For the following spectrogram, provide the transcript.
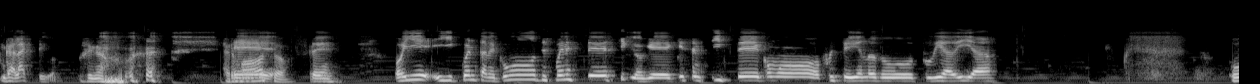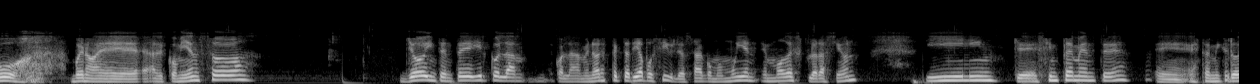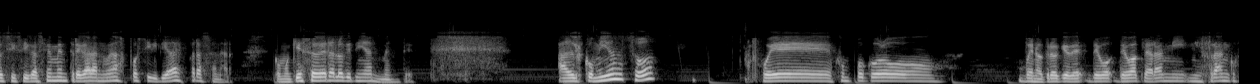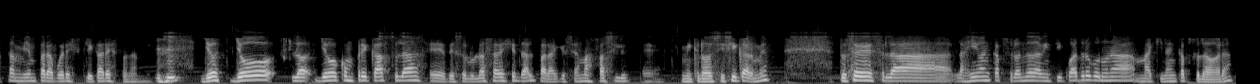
galáctico. Hermoso. Eh, sí. Oye, y cuéntame, ¿cómo te fue en este ciclo? ¿Qué, sentiste? ¿Cómo fuiste viviendo tu, día a día? Uh, bueno, eh, al comienzo yo intenté ir con la, con la menor expectativa posible, o sea, como muy en, modo exploración y que simplemente eh, esta microdosificación me entregara nuevas posibilidades para sanar, como que eso era lo que tenía en mente. Al comienzo fue, un poco bueno, creo que debo, debo, aclarar mis rangos también para poder explicar esto también. Yo yo yo compré cápsulas eh, de celulasa vegetal para que sea más fácil eh, microdosificarme. Entonces las iba encapsulando de a 24 con una máquina encapsuladora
